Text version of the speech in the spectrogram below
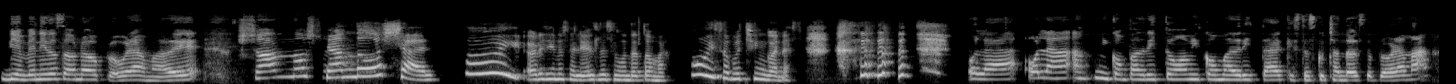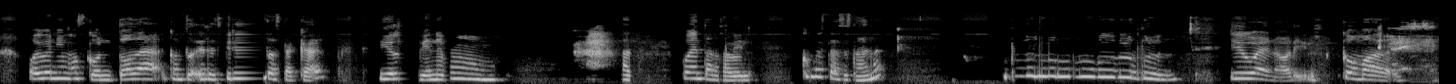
Bienvenidos a un nuevo programa de Shando Shando Shal. Uy, ahora sí nos salió, es la segunda toma. Uy, somos chingonas. Hola, hola a mi compadrito, a mi comadrita que está escuchando este programa. Hoy venimos con toda, con todo el espíritu hasta acá. Y él viene. Mm. Cuéntanos, Abel. ¿Cómo estás, Ana? Y bueno, Abril, comadres,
